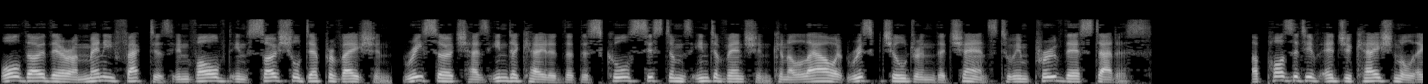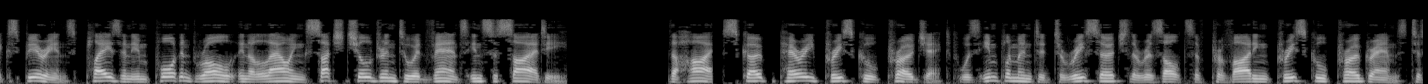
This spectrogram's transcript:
Although there are many factors involved in social deprivation, research has indicated that the school system's intervention can allow at-risk children the chance to improve their status. A positive educational experience plays an important role in allowing such children to advance in society, the high-scope Perry Preschool project was implemented to research the results of providing preschool programs to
